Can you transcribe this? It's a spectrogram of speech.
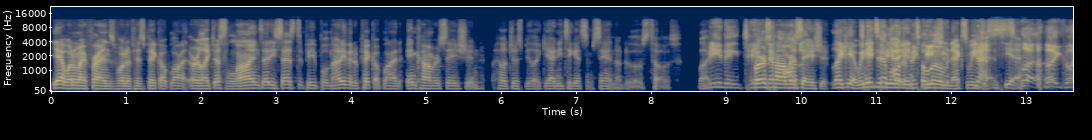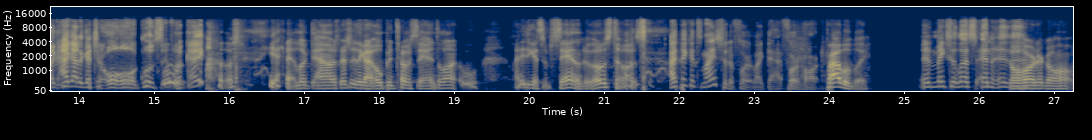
yeah, one of my friends, one of his pickup line or like just lines that he says to people, not even a pickup line in conversation. He'll just be like, yeah, I need to get some sand under those toes. Like Meaning, take first them on a- conversation. like, yeah, we need to be in Tulum next weekend. Yes. Yeah. like like I gotta get your all, inclusive. Okay. yeah. Look down, especially they got open toe lot. Ooh, I need to get some sand under those toes. I think it's nicer to flirt like that. Flirt hard. Probably. It makes it less and it- Go hard or go home.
